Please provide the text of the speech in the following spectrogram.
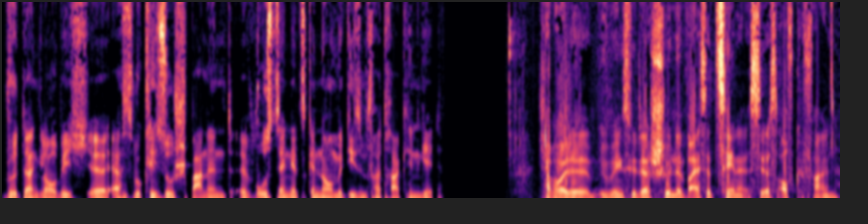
wird dann, glaube ich, äh, erst wirklich so spannend, äh, wo es denn jetzt genau mit diesem Vertrag hingeht. Ich habe heute übrigens wieder schöne weiße Zähne. Ist dir das aufgefallen?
